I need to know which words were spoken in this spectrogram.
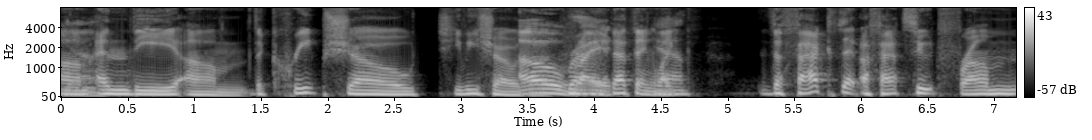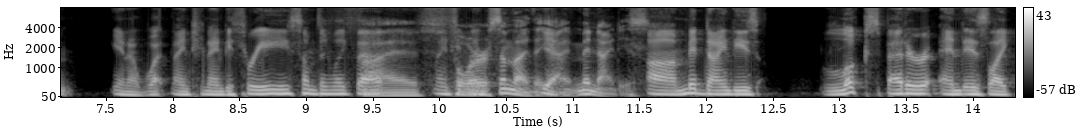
Um, Yeah. and the um the Creepshow TV show. the- Oh, Right. that thing Yeah. like the fact that a fat suit from you know what 1993 something like that Five, 1990 four, something like that. Yeah, Yeah. mid 90s. uh, mid 90s looks better and is like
